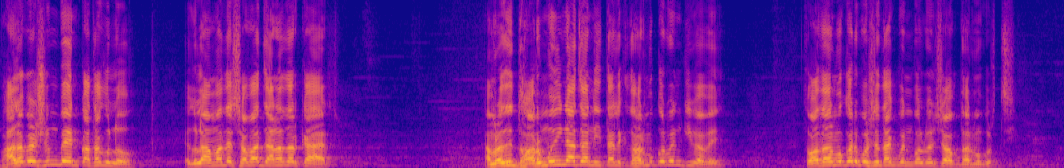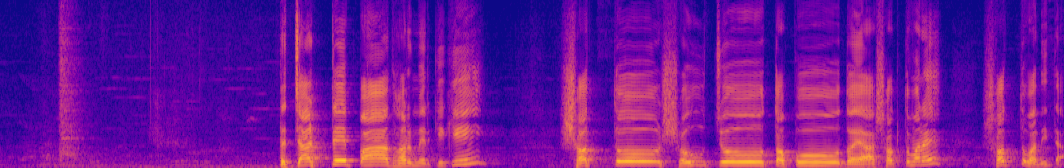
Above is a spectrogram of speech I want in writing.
ভালো করে শুনবেন কথাগুলো। এগুলো আমাদের সবার জানা দরকার। আমরা যদি ধর্মই না জানি, তাহলে ধর্ম করবেন কীভাবে? তো অধর্ম করে বসে থাকবেন, বলবেন, সব ধর্ম করছি। তো চারটে পা ধর্মের, কি কি? সত্য, শৌচ তপ দয়া সত্য মানে সত্যবাদিতা।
